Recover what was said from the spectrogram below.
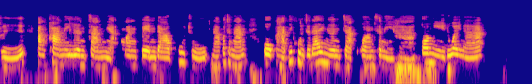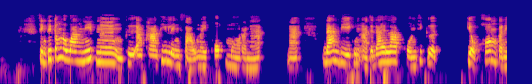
หรืออังคารในเรือนจันเนี่ยมันเป็นดาวคู่ชูนะเพราะฉะนั้นโอกาสที่คุณจะได้เงินจากความเสน่หาก็มีด้วยนะ สิ่งที่ต้องระวังนิดนึงคืออังคารที่เล็งเสาในภพมรณะนะด้านดีคุณอาจจะได้ลาบผลที่เกิด เกี่ยวข้องกับใน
